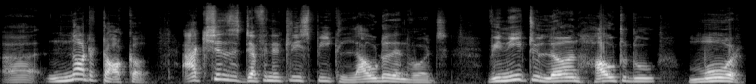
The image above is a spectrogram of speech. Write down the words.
uh, not a talker. Actions definitely speak louder than words. We need to learn how to do more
